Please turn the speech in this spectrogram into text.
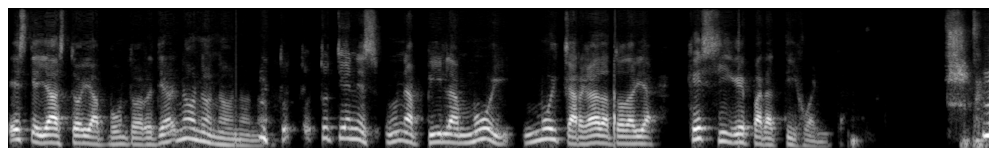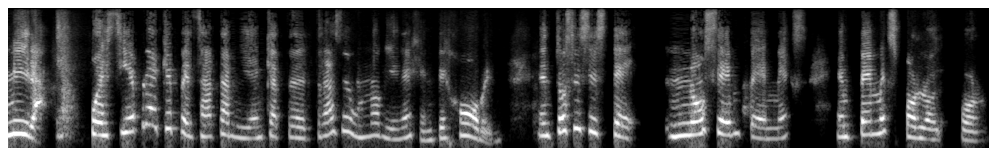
es que ya estoy a punto de retirar. No, no, no, no, no. Tú, tú, tú tienes una pila muy, muy cargada todavía. ¿Qué sigue para ti, Juanita? Mira, pues siempre hay que pensar también que detrás de uno viene gente joven. Entonces, este, no sé en Pemex, en Pemex por lo, por,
